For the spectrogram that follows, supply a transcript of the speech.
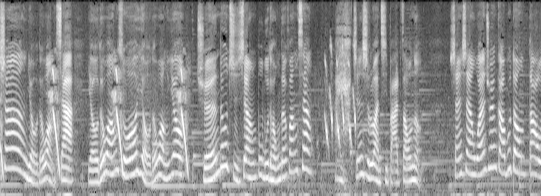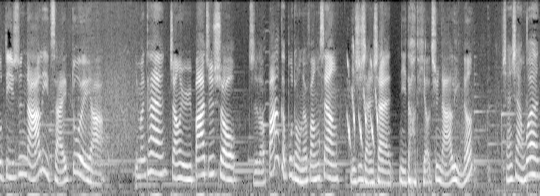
上，有的往下，有的往左，有的往右，全都指向不同的方向。哎呀，真是乱七八糟呢！闪闪完全搞不懂到底是哪里才对呀！你们看，章鱼八只手指了八个不同的方向。你是闪闪，你到底要去哪里呢？闪闪问：“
